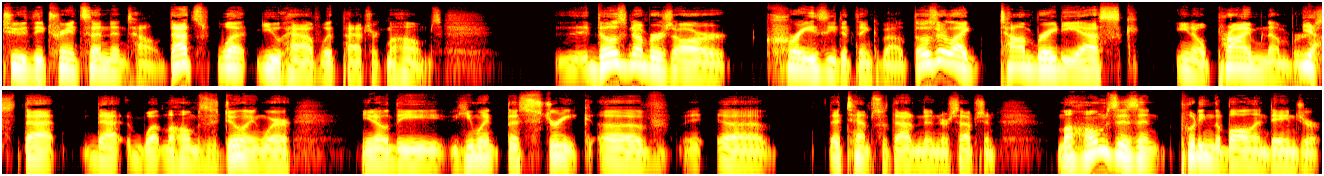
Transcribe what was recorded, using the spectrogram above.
to the transcendent talent. That's what you have with Patrick Mahomes. Those numbers are crazy to think about. Those are like Tom Brady esque, you know, prime numbers yeah. that that what Mahomes is doing, where you know the he went the streak of uh, attempts without an interception. Mahomes isn't putting the ball in danger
